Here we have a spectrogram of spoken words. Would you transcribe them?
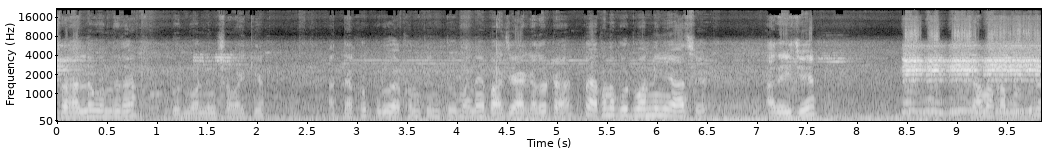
তো হ্যালো বন্ধুরা, গুড মর্নিং সবাইকে। আর দেখো, পুরো এখন কিন্তু মানে বাজে এগারোটা, তো এখনও গুড মর্নিংই আছে। আর এই যে জামা কাপড়গুলো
